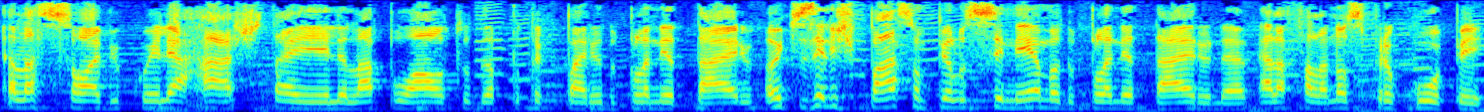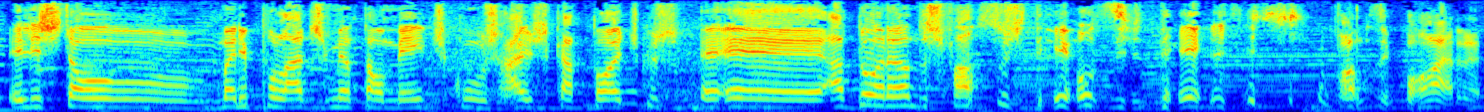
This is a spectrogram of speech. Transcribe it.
ela sobe com ele, arrasta ele lá pro alto da puta que pariu do planetário. Antes eles passam pelo cinema do planetário, né? Ela fala, não se preocupem, eles estão manipulados mentalmente com os raios catódicos, é, é, adorando os falsos deuses deles. Vamos embora.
